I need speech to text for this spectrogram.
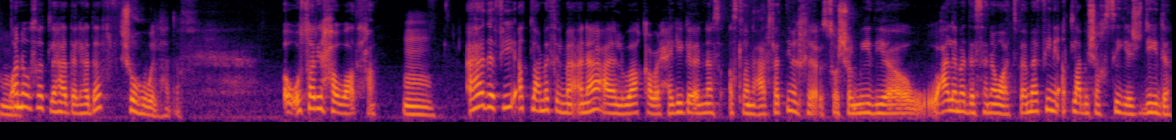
مم. وأنا وصلت لهذا الهدف. شو هو الهدف؟ وصريحه وواضحة. مم. هدفي أطلع مثل ما أنا على الواقع والحقيقة لأن الناس أصلا عرفتني من خلال ال social media وعلى مدى سنوات فما فيني أطلع بشخصية جديدة.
